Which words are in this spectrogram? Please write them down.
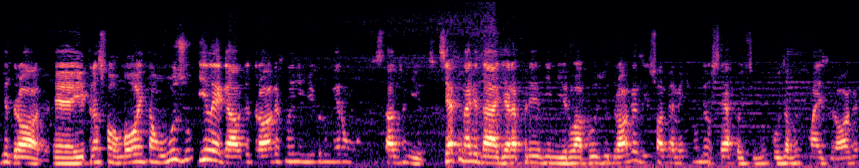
de drogas é, e transformou então o uso ilegal de drogas no inimigo número um Estados Unidos. Se a finalidade era prevenir o abuso de drogas, isso obviamente não deu certo. Hoje se usa muito mais drogas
